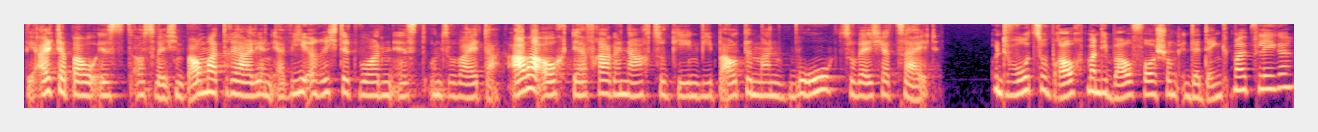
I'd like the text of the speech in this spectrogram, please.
wie alt der Bau ist, aus welchen Baumaterialien er wie errichtet worden ist und so weiter. Aber auch der Frage nachzugehen, wie baute man wo, zu welcher Zeit. Und wozu braucht man die Bauforschung in der Denkmalpflege?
